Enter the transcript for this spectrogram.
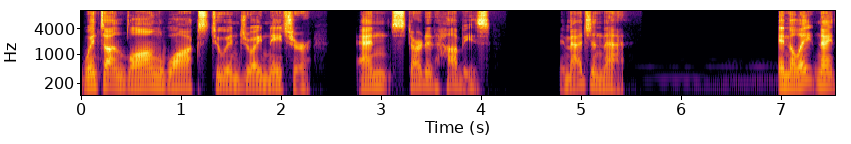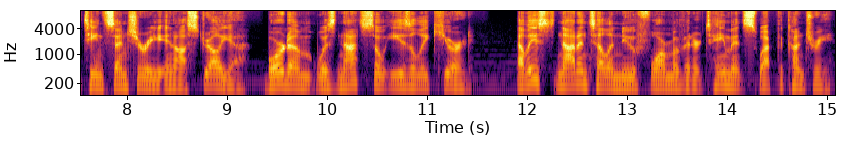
went on long walks to enjoy nature, and started hobbies. Imagine that. In the late 19th century in Australia, boredom was not so easily cured, at least not until a new form of entertainment swept the country,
